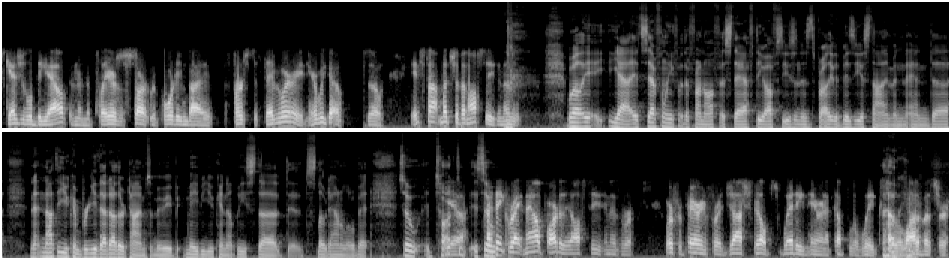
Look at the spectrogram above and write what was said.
schedule will be out, and then the players will start reporting by the first of February, and here we go. So it's not much of an off season, is it? well, yeah, it's definitely for the front office staff. The off season is probably the busiest time, and and uh, not that you can breathe at other times, but maybe maybe you can at least uh, slow down a little bit. So talk. Yeah. To, so I think right now part of the off season is we're we're preparing for a Josh Phelps wedding here in a couple of weeks. So oh, a lot of us are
